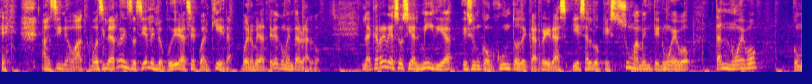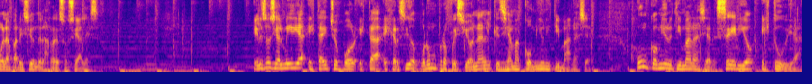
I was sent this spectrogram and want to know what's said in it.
Así nomás, como si las redes sociales lo pudiera hacer cualquiera. Bueno, mira, te voy a comentar algo. La carrera de social media es un conjunto de carreras y es algo que es sumamente nuevo, tan nuevo como la aparición de las redes sociales. El social media está hecho por está ejercido por un profesional que se llama community manager. Un community manager serio estudia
